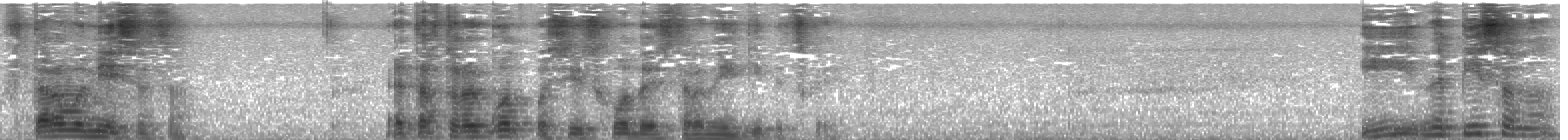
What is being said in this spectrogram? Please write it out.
второго месяца – это второй год после исхода из страны египетской. И написано,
